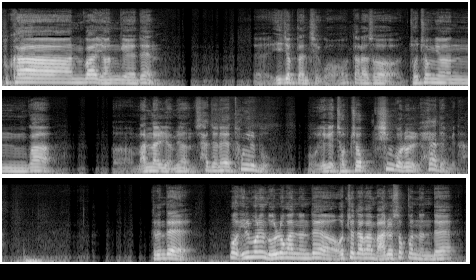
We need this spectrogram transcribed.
북한과 연계된 예, 이적단체고 따라서 조총련과 어, 만나려면 사전에 통일부에게 접촉 신고를 해야 됩니다. 그런데 뭐 일본에 놀러 갔는데 어쩌다가 말을 섞었는데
